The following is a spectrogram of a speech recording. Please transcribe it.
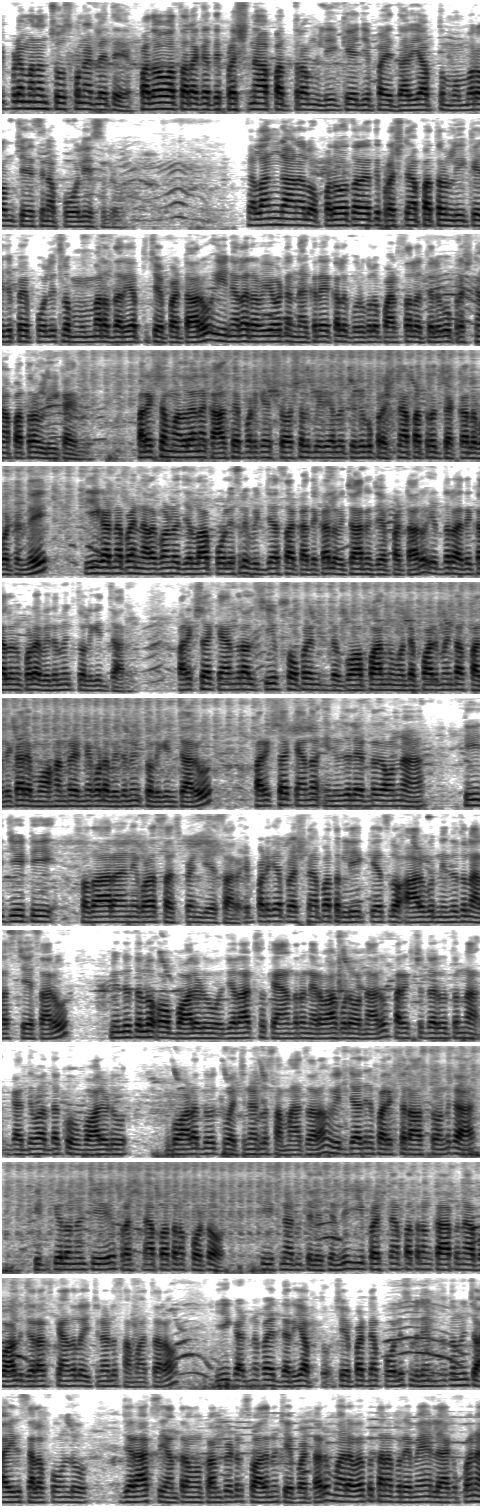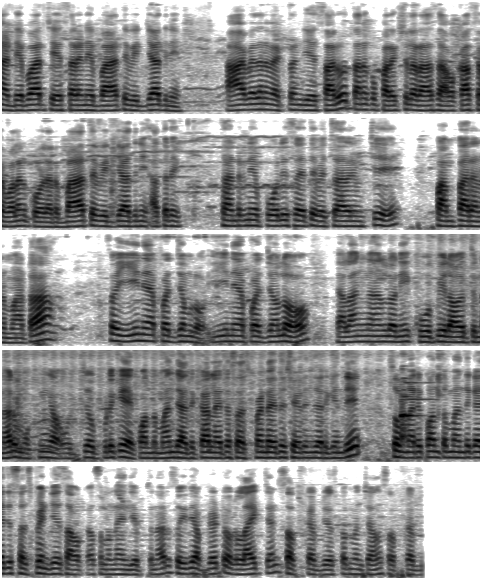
ఇప్పుడే మనం చూసుకున్నట్లయితే పదవ తరగతి ప్రశ్నాపత్రం లీకేజీపై దర్యాప్తు ముమ్మరం చేసిన పోలీసులు. తెలంగాణలో పదవ తరగతి ప్రశ్నాపత్రం లీకేజీపై పోలీసులు ముమ్మర దర్యాప్తు చేపట్టారు. ఈ నెల ఇరవై ఒకటి నకరేకల గురుకుల పాఠశాల తెలుగు ప్రశ్నాపత్రం లీక్ అయింది పరీక్ష మొదలైన కాసేపటికే సోషల్ మీడియాలో తెలుగు ప్రశ్నాపత్రం చక్కర్లు కొట్టింది. ఈ ఘటనపై నల్గొండ జిల్లా పోలీసులు విద్యాశాఖ అధికారులు విచారణ చేపట్టారు. ఇద్దరు అధికారులను కూడా విధుల నుంచి తొలగించారు. పరీక్షా కేంద్రాల chief superintendent Gopal department of అధికారి మోహన్ రెడ్డిని కూడా విధుల నుంచి తొలగించారు. పరీక్షా కేంద్రం ఇన్విజిలేటర్గా ఉన్న టీజీటీ సుధారాన్ని కూడా సస్పెండ్ చేశారు. ఇప్పటికే ప్రశ్నాపత్ర లీక్ కేసులో ఆరుగురు నిందితులను అరెస్ట్ చేశారు. నిందితుల్లో ఓ బాలుడు జిరాక్స్ కేంద్ర నిర్వాహకుడు ఉన్నారు. పరీక్ష జరుగుతున్న గద్దె వద్దకు బాలుడు గోడ దూకి వచ్చినట్లు సమాచారం. విద్యార్థిని పరీక్ష రాస్తుండగా కిటికీలో నుంచి ప్రశ్నాపత్రం ఫోటో తీసినట్లు తెలిసింది. ఈ ప్రశ్నాపత్రం కాపీని నా బాలు జిరాక్స్ కేంద్రంలో ఇచ్చినట్లు సమాచారం. ఈ ఘటనపై దర్యాప్తు చేపట్టిన పోలీసులు నిందితుల నుంచి ఐదు సెల్ ఫోన్లు జిరాక్స్ యంత్రం కంప్యూటర్ స్వాధీనం చేపట్టారు. మరోవైపు తన ప్రమేయం లేకపోయినా డిబార్ చేశారనే భారత విద్యార్థిని ఆవేదన వ్యక్తం చేశారు. తనకు పరీక్షలు రాసే అవకాశం ఇవ్వాలని కోరారు. భారత విద్యార్థిని అతడి తండ్రిని పోలీసులు అయితే విచారించి పంపారనమాట సో ఈ నేపథ్యంలో ఈ నేపథ్యంలో తెలంగాణలోని కూపీలు అవుతున్నారు ముఖ్యంగా వచ్చేప్పటికే కొంతమంది అధికారులు అయితే సస్పెండ్ అయితే చేయడం జరిగింది. సో మరికొంతమందికి అయితే సస్పెండ్ చేసే అవకాశాలు ఉన్నాయని చెప్తున్నారు. సో ఇది అప్డేట్. ఒక లైక్ చేయండి సబ్స్క్రైబ్ చేసుకోండి. మన ఛానల్ సబ్స్క్రైబ్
